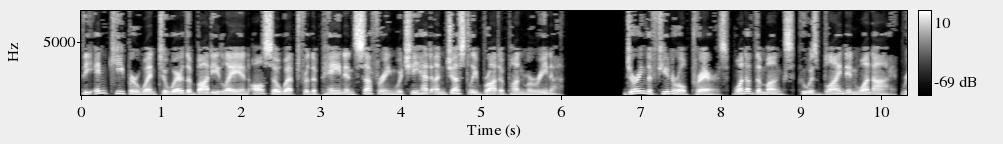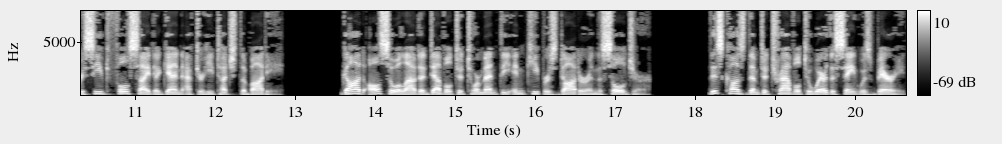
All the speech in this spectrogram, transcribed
The innkeeper went to where the body lay and also wept for the pain and suffering which he had unjustly brought upon Marina. During the funeral prayers, one of the monks, who was blind in one eye, received full sight again after he touched the body. God also allowed a devil to torment the innkeeper's daughter and the soldier. This caused them to travel to where the saint was buried.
